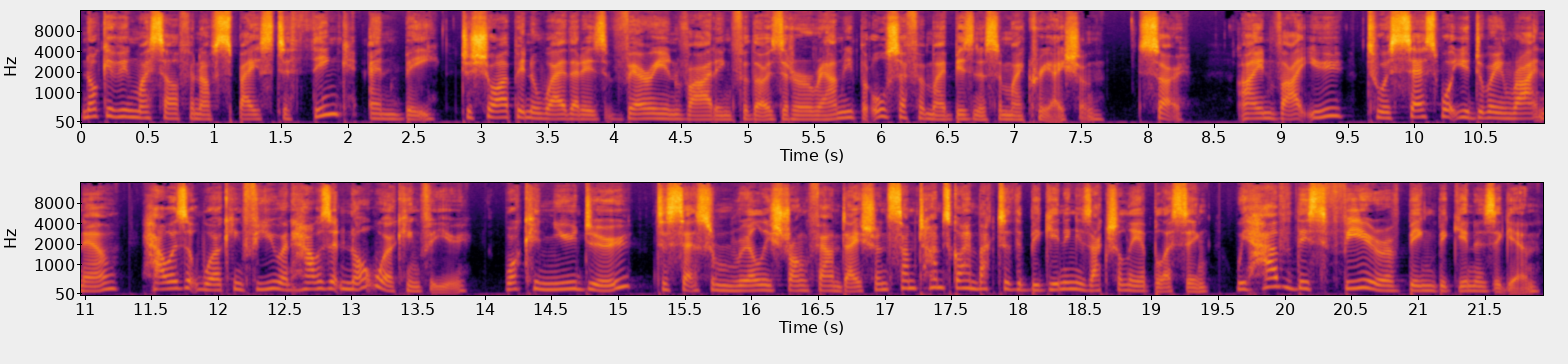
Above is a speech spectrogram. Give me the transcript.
Not giving myself enough space to think and be, to show up in a way that is very inviting for those that are around me, but also for my business and my creation. So, I invite you to assess what you're doing right now. How is it working for you and how is it not working for you? What can you do to set some really strong foundations? Sometimes going back to the beginning is actually a blessing. We have this fear of being beginners again.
